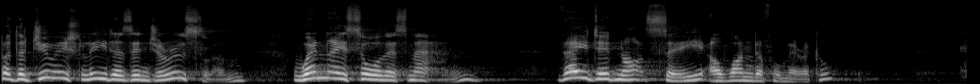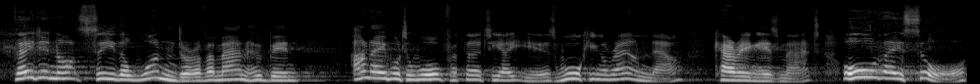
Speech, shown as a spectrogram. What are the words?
But the Jewish leaders in Jerusalem, when they saw this man, they did not see a wonderful miracle. They did not see the wonder of a man who'd been unable to walk for 38 years, walking around now carrying his mat. All they saw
